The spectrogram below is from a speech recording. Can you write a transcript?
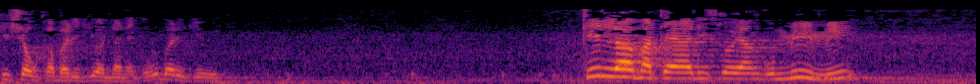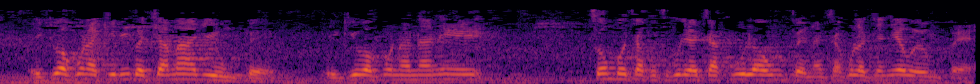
kisha ukabarikiwa ndani yake. Ubarikiwi kila matayarisho yangu mimi ikiwa kuna kiriba cha maji umpe ikiwa kuna nani chombo cha kuchukulia chakula umpe na chakula chenyewe umpe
